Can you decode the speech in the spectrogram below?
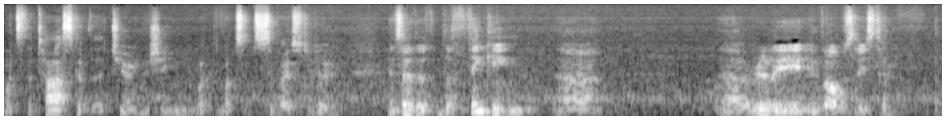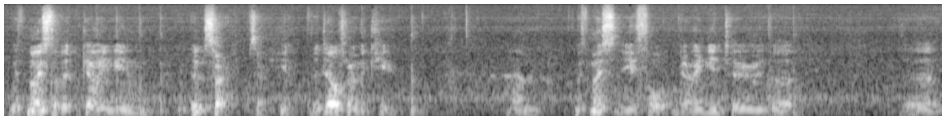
What's the task of the Turing machine? What, what's it supposed to do? And so the, the thinking uh, uh, really involves these two, with most of it going in, oh, sorry, sorry, here, the delta and the q. Um, with most of your thought going into the, the,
